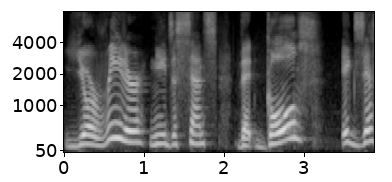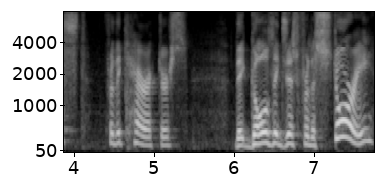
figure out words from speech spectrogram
Your reader needs a sense that goals exist for the characters, that goals exist for the story,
